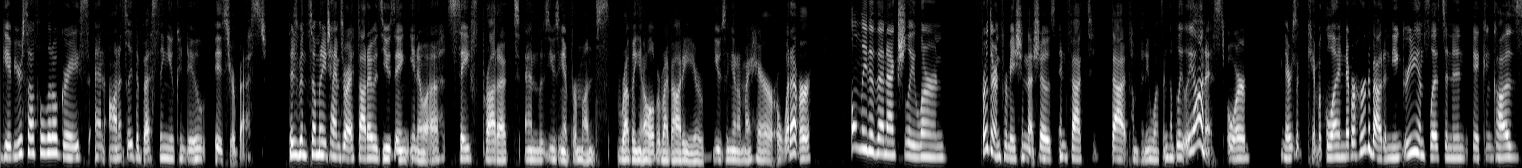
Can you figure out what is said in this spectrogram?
give yourself a little grace. And honestly, the best thing you can do is your best. There's been so many times where I thought I was using, you know, a safe product and was using it for months, rubbing it all over my body or using it on my hair or whatever, only to then actually learn further information that shows, in fact, that company wasn't completely honest or there's a chemical I never heard about in the ingredients list and it can cause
